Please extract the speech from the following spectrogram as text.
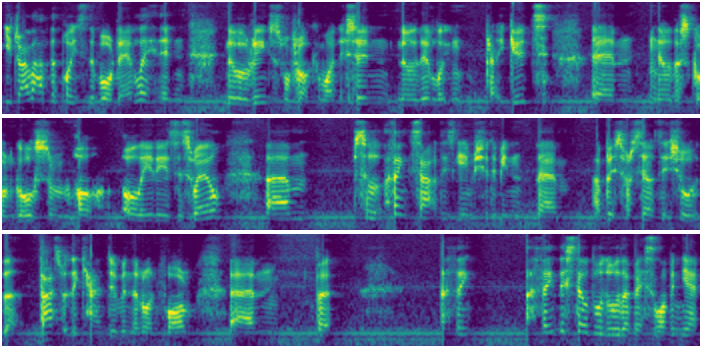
You'd rather have the points on the board early, and you know, Rangers will probably come on to soon. You know, they're looking pretty good. Um, you know, they're scoring goals from all, all areas as well. Um, so I think Saturday's game should have been um, a boost for Celtic. Show that that's what they can do when they're on form. Um, but I think I think they still don't know their best eleven yet.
